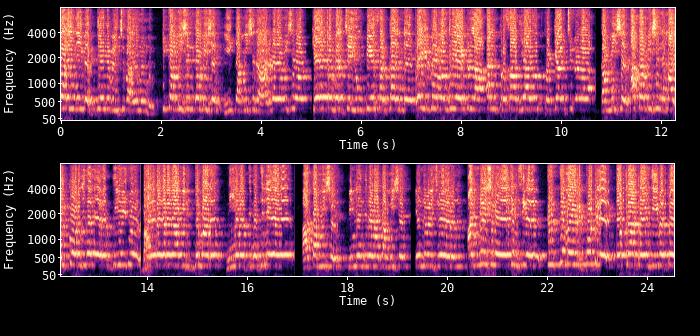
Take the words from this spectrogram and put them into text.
പറയുന്ന ഈ വ്യക്തിയൊക്കെ വിളിച്ചു പറയുന്നുണ്ട്. ഈ കമ്മീഷൻ കമ്മീഷൻ ഈ കമ്മീഷൻ ആരുടെ കമ്മീഷനാണ്? കേന്ദ്രം ഭരിച്ച യു പി എ സർക്കാരിന്റെ റെയിൽവേ മന്ത്രിയായിട്ടുള്ള അൽ പ്രസാദ് യാദവ് പ്രഖ്യാപിച്ചിട്ടുള്ള കമ്മീഷൻ. ആ കമ്മീഷൻ ഹൈക്കോടതി തന്നെ റദ്ദ് ചെയ്തു. ഭരണഘടനാ വിരുദ്ധമാണ് നിയമത്തിനെതിരെയാണ് ആ കമ്മീഷൻ. പിന്നെ എന്തിനാണ് ആ കമ്മീഷൻ എന്ന് വിളിച്ചു പറയുന്നത്? അന്വേഷണ ഏജൻസികൾ കൃത്യമായി റിപ്പോർട്ടിൽ ഓത്ര ട്രെയിൻ ദീപത്ത്.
